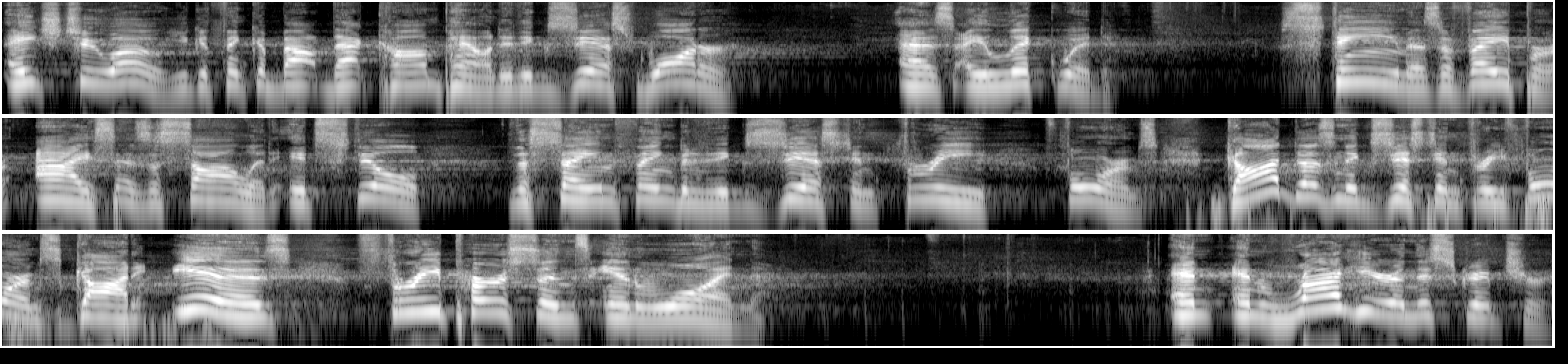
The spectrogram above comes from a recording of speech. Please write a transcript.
H2O, you could think about that compound. It exists, water as a liquid, steam as a vapor, ice as a solid. It's still the same thing, but it exists in three forms. God doesn't exist in three forms, God is three persons in one. And, and right here in this scripture,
